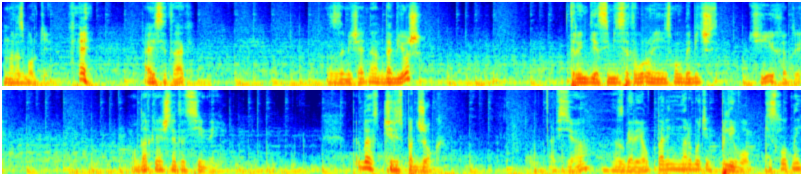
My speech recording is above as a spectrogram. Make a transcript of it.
на разборки. Хе. А если так? Замечательно, добьешь? Трендец, 70 уровня не смог добить. Тихо ты Удар, конечно, этот сильный. Тогда через поджог. Все, сгорел парень на работе Плевок кислотный.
